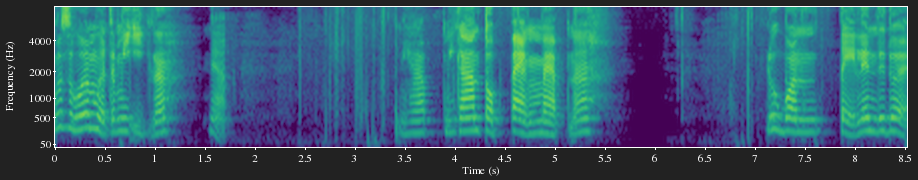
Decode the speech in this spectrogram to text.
รู้สึกว่าเหมือนจะมีอีกนะ เนี่ย นี่ครับ มีการตกแต่งแมปนะ ลูกบอลเตะเล่นได้ด้วย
